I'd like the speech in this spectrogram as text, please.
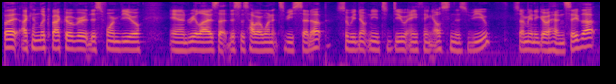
But I can look back over this form view and realize that this is how I want it to be set up. So we don't need to do anything else in this view. So I'm going to go ahead and save that.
